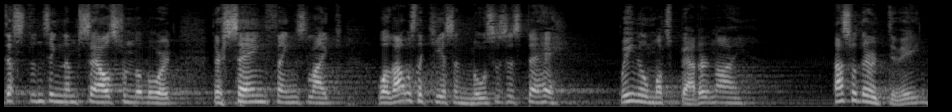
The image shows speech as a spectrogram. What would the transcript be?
distancing themselves from the Lord. They're saying things like, well, that was the case in Moses' day. We know much better now. That's what they're doing.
